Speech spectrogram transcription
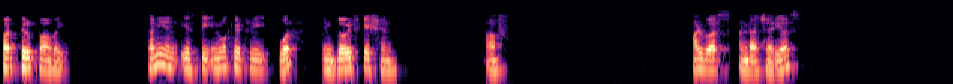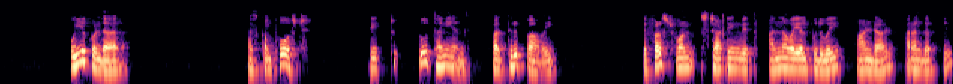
for Tirupavai. Taniyan is the invocatory verse in glorification of Alvars and Acharyas. Uyakondar has composed the two, two for Tirupavai the first one starting with Annavayal Puduvai Andal Arangarku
